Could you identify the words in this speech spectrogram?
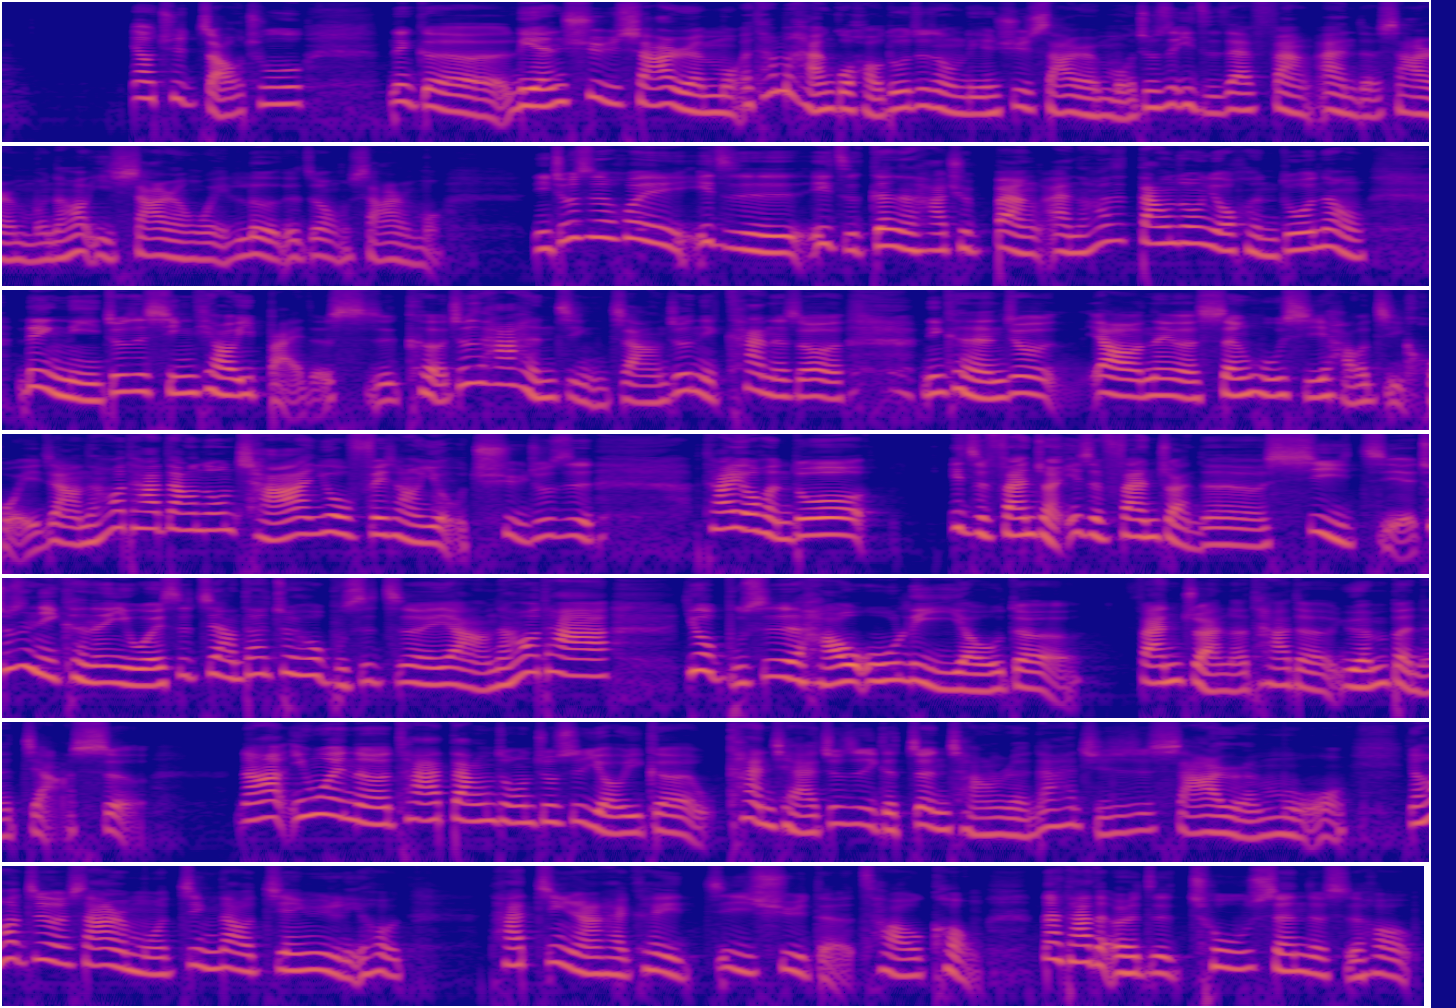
要去找出那个连续杀人魔，诶，他们韩国好多这种连续杀人魔，就是一直在犯案的杀人魔，然后以杀人为乐的这种杀人魔，你就是会一直一直跟着他去办案，然后这当中有很多那种令你就是心跳一百的时刻，就是他很紧张，就是你看的时候，你可能就要那个深呼吸好几回这样，然后他当中查案又非常有趣，就是他有很多。一直翻转，一直翻转的细节，就是你可能以为是这样，但最后不是这样。然后他又不是毫无理由的翻转了他的原本的假设。那因为呢，他当中就是有一个看起来就是一个正常人，但他其实是杀人魔。然后这个杀人魔进到监狱里后，他竟然还可以继续的操控。那他的儿子出生的时候。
